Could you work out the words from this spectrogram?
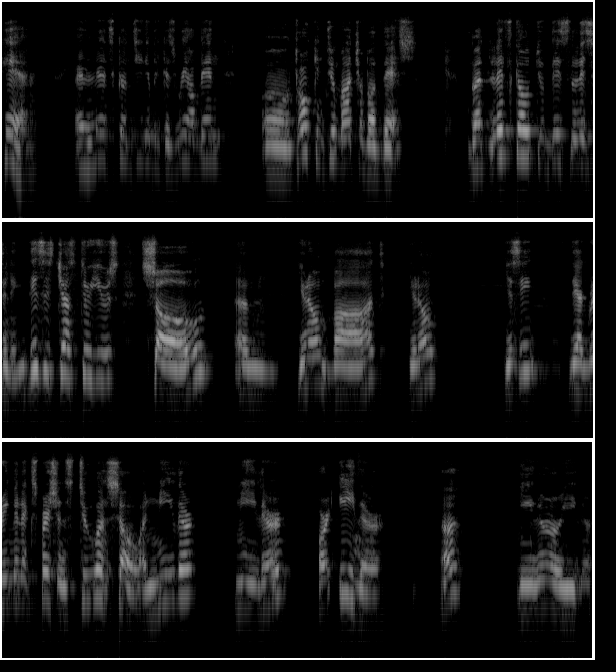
here and let's continue because we have been uh, talking too much about this. But let's go to this listening. This is just to use so, um, you know, but, you know, you see the agreement expressions to and so, and neither, neither, or either, huh? Neither or either.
